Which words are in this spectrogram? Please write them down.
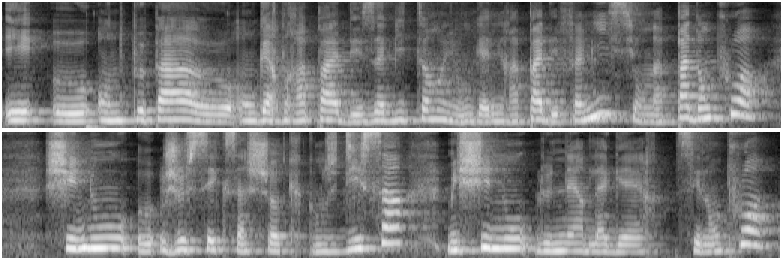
Et euh, on ne peut pas, euh, on gardera pas des habitants et on gagnera pas des familles si on n'a pas d'emploi. Chez nous, euh, je sais que ça choque quand je dis ça, mais chez nous, le nerf de la guerre, c'est l'emploi.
